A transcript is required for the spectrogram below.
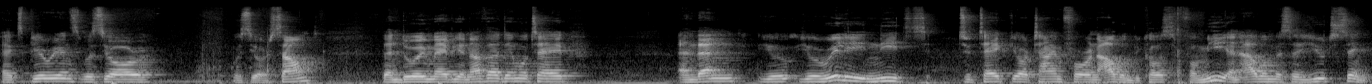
experience with your with your sound, then doing maybe another demo tape, and then you you really need to take your time for an album because for me an album is a huge thing.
